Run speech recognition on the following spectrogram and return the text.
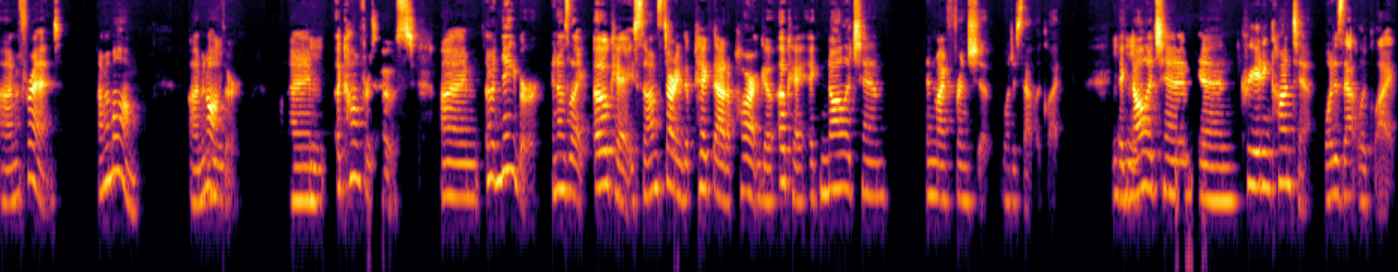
I'm a friend. I'm a mom. I'm an mm-hmm. author. I'm mm-hmm. a conference host. I'm a neighbor. And I was like, okay, so I'm starting to pick that apart and go, okay, acknowledge him in my friendship. What does that look like? Mm-hmm. Acknowledge him in creating content. What does that look like?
